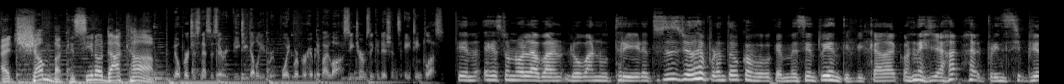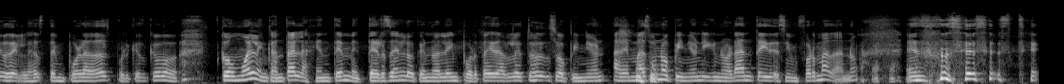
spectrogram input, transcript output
at chumbacasino.com. No purchase necessary. VGW Group. Void were prohibited by law. See terms and conditions. 18 plus. que esto no la va, lo va a nutrir. Entonces yo de pronto como que me siento identificada con ella al principio de las temporadas porque es como, cómo le encanta a la gente meterse en lo que no le importa y darle toda su opinión. Además una opinión ignorante y desinformada, ¿no? Entonces, este,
